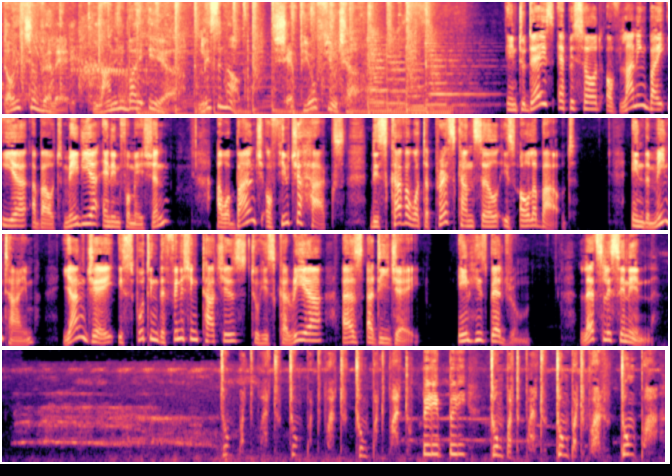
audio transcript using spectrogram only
Deutsche Welle. Learning by ear. Listen up. Shape your future. In today's episode of Learning by Ear about media and information, our bunch of future hacks discover what a press council is all about. In the meantime, Young Jay is putting the finishing touches to his career as a DJ in his bedroom. Let's listen in. Tumpa tumpa tupatu tumpa tupatu pili pili tumpa tupatu tumpa tupatu tumpa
